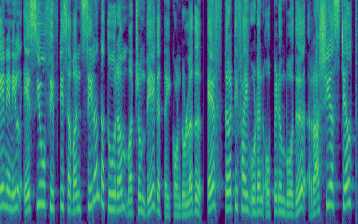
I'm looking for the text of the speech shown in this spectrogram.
ஏனெனில் எஸ் யூ பிப்டி செவன் சிறந்த தூரம் மற்றும் வேகத்தை கொண்டுள்ளது. எஃப் தேர்ட்டி ஃபைவ் உடன் ஒப்பிடும்போது ரஷ்ய ஸ்டெல்த்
